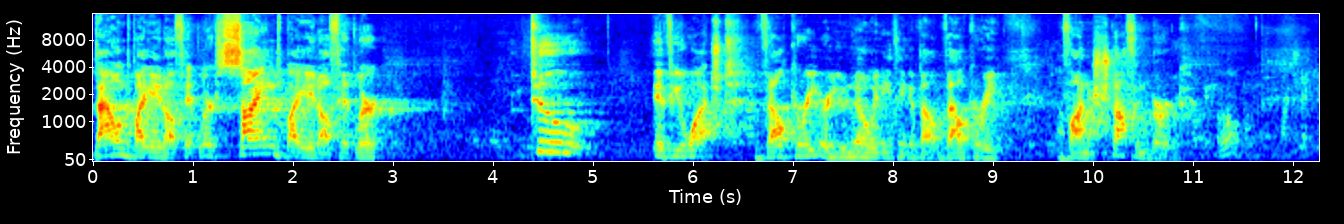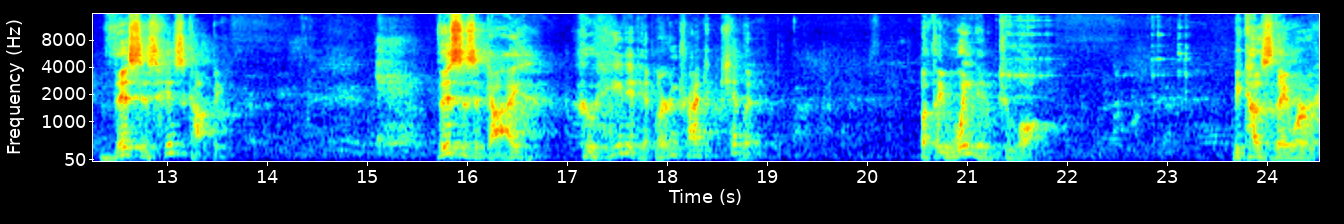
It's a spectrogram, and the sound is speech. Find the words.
bound by Adolf Hitler, signed by Adolf Hitler to, if you watched Valkyrie or you know anything about Valkyrie, von Stauffenberg. Oh. This is his copy. This is a guy who hated Hitler and tried to kill him. But they waited too long because they were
